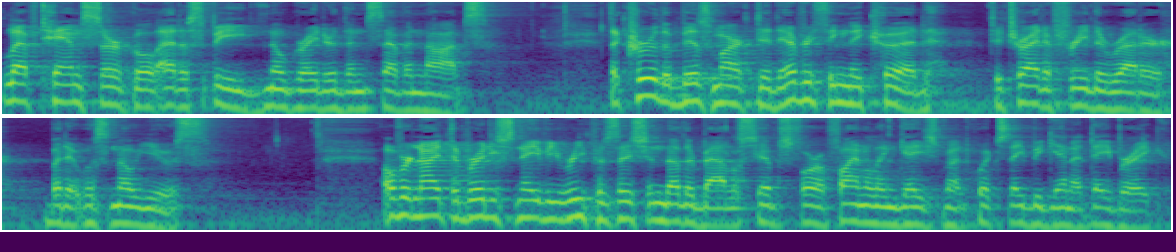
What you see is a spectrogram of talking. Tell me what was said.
left hand circle at a speed no greater than seven knots. The crew of the Bismarck did everything they could to try to free the rudder, but it was no use. Overnight, the British Navy repositioned other battleships for a final engagement, which they began at daybreak.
